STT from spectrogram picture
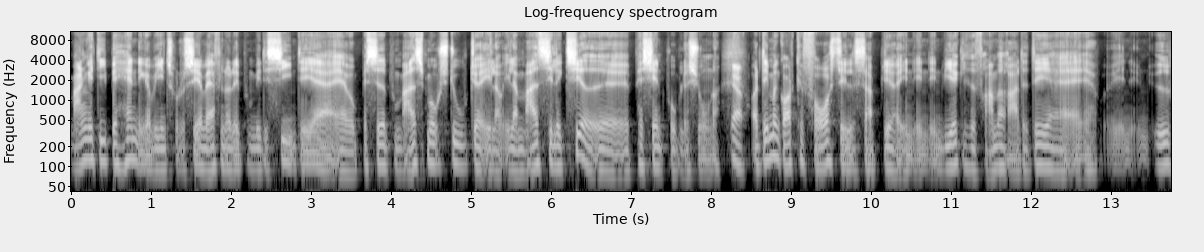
mange af de behandlinger, vi introducerer, i hvert fald når det er på medicin, det er, er jo baseret på meget små studier, eller, eller meget selekterede øh, patientpopulationer. Ja. Og det, man godt kan forestille sig, bliver en, en, en virkelighed fremadrettet, det er en, en øget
